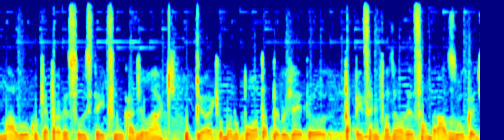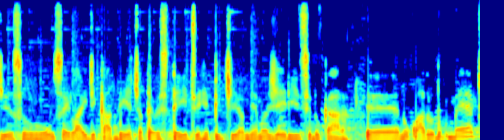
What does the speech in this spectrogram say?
maluco que atravessou os States num Cadillac. O pior é que o Mano Ponta, pelo jeito, tá pensando em fazer uma versão brazuca disso, ou sei lá, ir de cadete até o States e repetir a mesma gerice do cara. É, no quadro do Mac,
